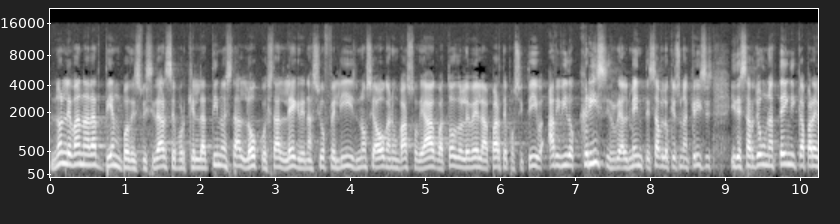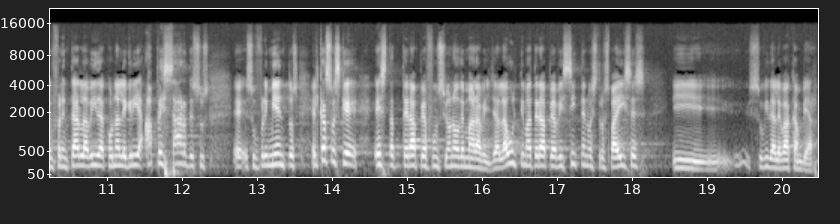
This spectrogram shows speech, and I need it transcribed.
no le van a dar tiempo de suicidarse porque el latino está loco, está alegre, nació feliz, no se ahoga en un vaso de agua, todo le ve la parte positiva, ha vivido crisis realmente, sabe lo que es una crisis y desarrolló una técnica para enfrentar la vida con alegría a pesar de sus eh, sufrimientos. El caso es que esta terapia funcionó de maravilla. La última terapia visite nuestros países y su vida le va a cambiar.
